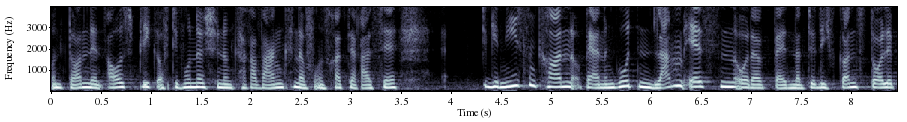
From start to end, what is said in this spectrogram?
und dann den Ausblick auf die wunderschönen Karawanken auf unserer Terrasse genießen kann bei einem guten Lammessen oder bei natürlich ganz tolle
